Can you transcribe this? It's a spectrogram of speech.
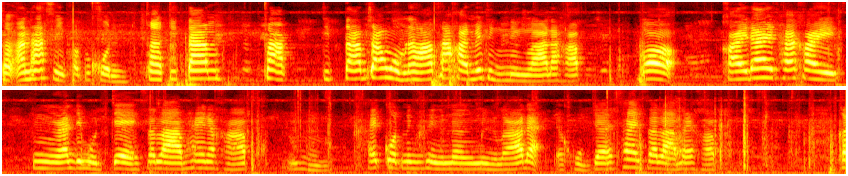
สองอันห้าสิบครับทุกคนฝากติดตามฝากติดตามช่องผมนะครับ ถ้าใครไม่ถึงหนึ่งล้านนะครับ ก็ใครได้ถ้าใครถึงล้านเดี๋ยวผมแจกสลามให้นะครับอืมให้กดหนึ่งถึงหนึ่งหนึ่งล้านอะเดี๋ยวผมจะให้สลามให้ครับ ใคร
